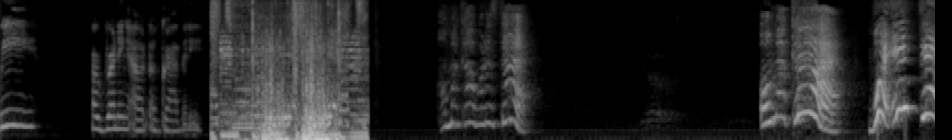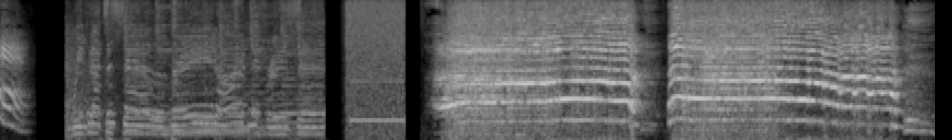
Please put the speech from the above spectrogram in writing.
We are running out of gravity. Oh my god, what is that? Oh my god! What is that? We got to celebrate our differences.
